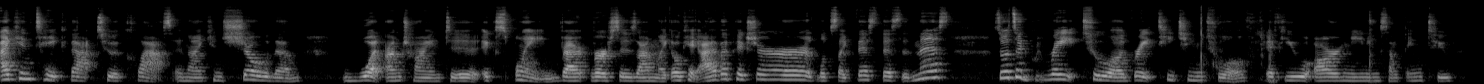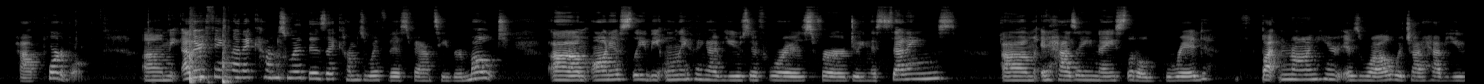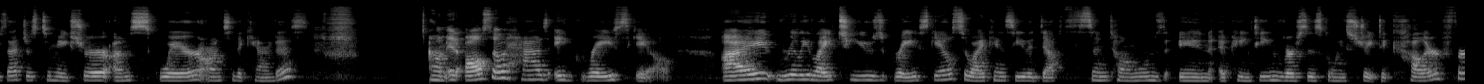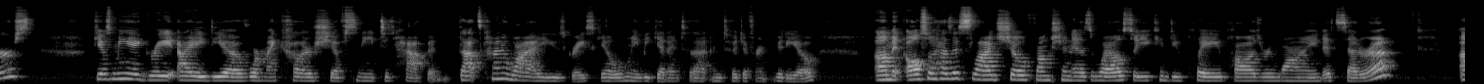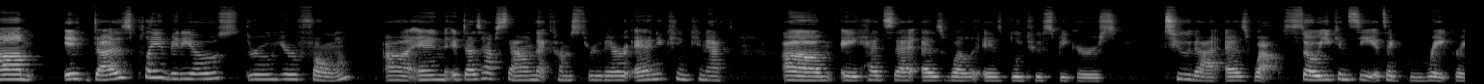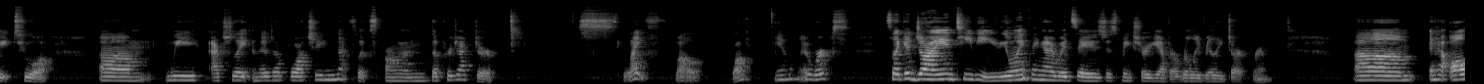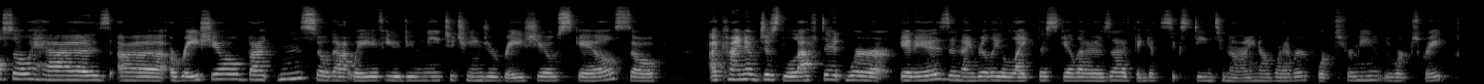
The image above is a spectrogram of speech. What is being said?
I can take that to a class and I can show them what I'm trying to explain versus I'm like, okay, I have a picture, it looks like this, this, and this. So it's a great tool, a great teaching tool if you are needing something to have portable. Um, the other thing that it comes with is it comes with this fancy remote. Um, honestly, the only thing I've used it for is for doing the settings. Um, it has a nice little grid button on here as well, which I have used that just to make sure I'm square onto the canvas. Um, it also has a grayscale. I really like to use grayscale so I can see the depths and tones in a painting versus going straight to color first. Gives me a great idea of where my color shifts need to happen. That's kind of why I use grayscale. We'll maybe get into that into a different video. Um, it also has a slideshow function as well, so you can do play, pause, rewind, etc. Um, it does play videos through your phone, uh, and it does have sound that comes through there, and you can connect um, a headset as well as Bluetooth speakers to that as well. So you can see it's a great, great tool. Um, we actually ended up watching Netflix on the projector. It's life. Well, well, you know, it works. It's like a giant TV. The only thing I would say is just make sure you have a really, really dark room. Um, it also has uh, a ratio button, so that way if you do need to change your ratio scale, so I kind of just left it where it is, and I really like the scale that it is. I think it's 16 to 9 or whatever. works for me. It works great.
